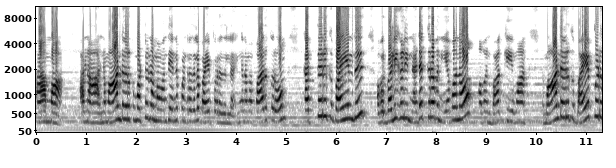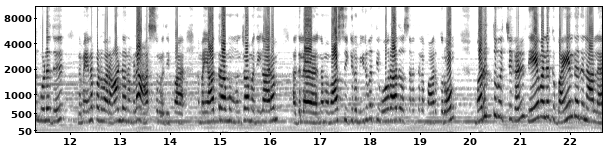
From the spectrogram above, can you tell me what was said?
ஆமா. ஆனா நம்ம ஆண்டவருக்கு மட்டும் நம்ம வந்து என்ன பண்றதில்ல பயப்படுறது இல்ல இங்க நம்ம பார்க்கிறோம் கத்தருக்கு பயந்து அவர் வழிகளில் நடக்கிறவன் எவனோ அவன் பாக்கியவான். நம்ம ஆண்டவருக்கு பயப்படும் பொழுது நம்ம என்ன பண்ணுவார்? ஆண்டவர் நம்மள ஆசிர்வதிப்பார். நம்ம யாத்ராமம் ஒன்றாம் அதிகாரம் அதுல நம்ம வாசிக்கிறோம் இருபத்தி ஓராவது வசனத்துல பார்க்கிறோம். மருத்துவச்சிகள் தேவனுக்கு பயந்ததுனால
